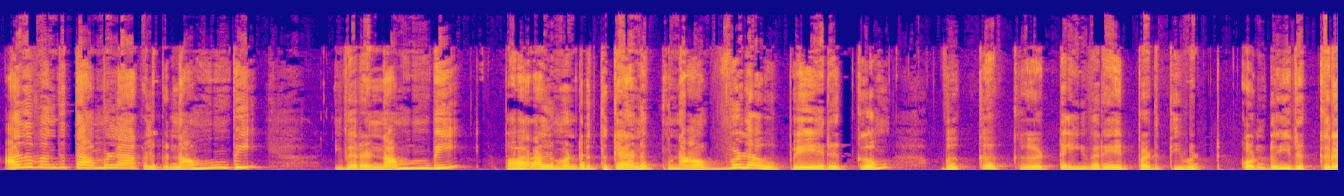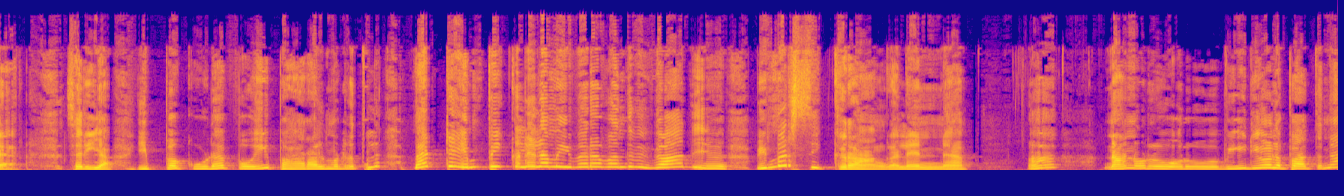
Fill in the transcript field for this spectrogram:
அது வந்து தமிழாக்களுக்கு நம்பி இவரை நம்பி பாராளுமன்றத்துக்கு அனுப்புன அவ்வளவு பேருக்கும் வெக்கக்கேட்டை இவர் ஏற்படுத்தி விட்டு கொண்டு இருக்கிறார். சரியா? இப்போ கூட போய் பாராளுமன்றத்தில் மற்ற எம்பிக்கள் எல்லாம் இவரை வந்து விவாதி விமர்சிக்கிறாங்கள். என்ன? ஆ? நான் ஒரு ஒரு வீடியோவில் பார்த்தேன்னா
